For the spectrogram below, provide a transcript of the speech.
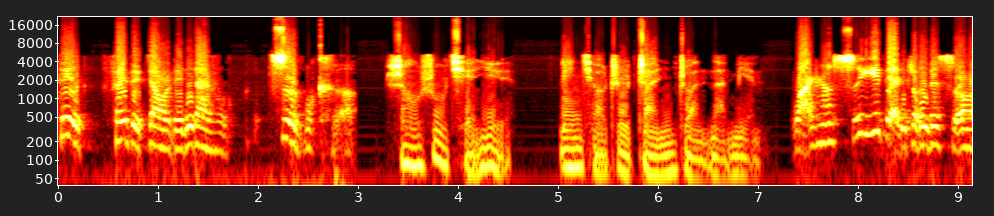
定非得叫林大夫治不可。手术前夜，林巧稚辗转难眠。晚上十一点钟的时候。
